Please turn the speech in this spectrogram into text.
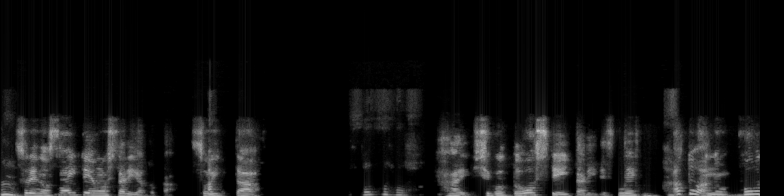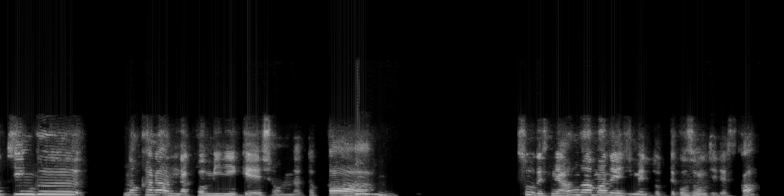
うん。それの採点をしたりだとか、そういった、はい、仕事をしていたりですね。はいあとはあの、コーチングの絡んだコミュニケーションだとか、うんそうですね、アンガーマネージメントってご存知ですか？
